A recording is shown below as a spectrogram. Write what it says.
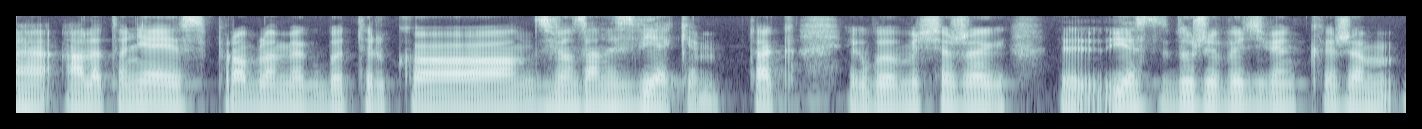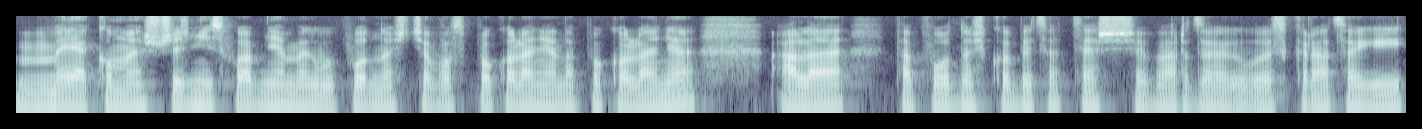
e, ale to nie jest problem jakby tylko związany z wiekiem, tak? Jakby myślę, że jest duży wydźwięk, że my jako mężczyźni słabniemy jakby płodnościowo z pokolenia na pokolenie, ale ta płodność kobieca też się bardzo jakby skraca i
